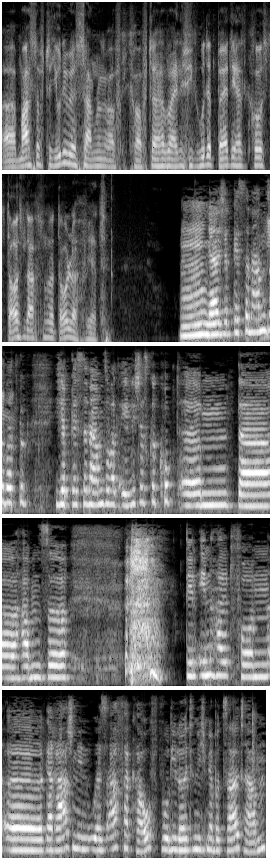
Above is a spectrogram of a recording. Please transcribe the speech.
äh, äh, Master of the Universe Sammlung aufgekauft. Da war eine Figur dabei, die hat kostet 1800 Dollar wert. Hm, ja, ich habe gestern Abend sowas ge ich habe gestern Abend sowas ähnliches geguckt. Ähm, da haben sie den Inhalt von äh, Garagen in den USA verkauft, wo die Leute nicht mehr bezahlt haben.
